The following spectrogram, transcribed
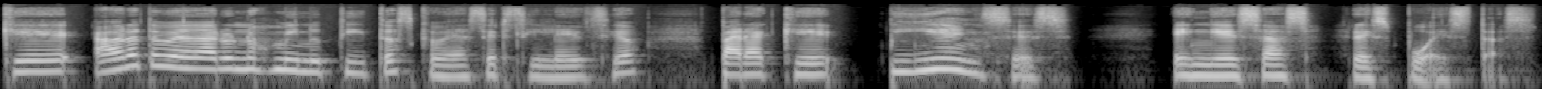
que ahora te voy a dar unos minutitos que voy a hacer silencio para que pienses en esas respuestas.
